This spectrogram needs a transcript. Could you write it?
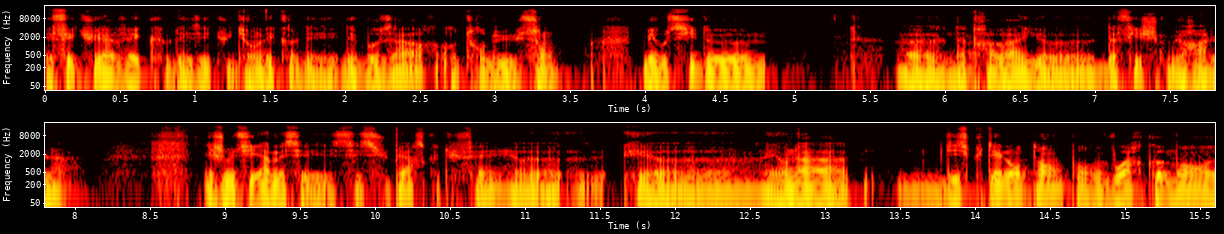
effectué avec les étudiants de l'école des, des beaux-arts autour du son, mais aussi de euh, d'un travail euh, d'affiche murale. Et je me suis dit, ah, mais c'est c'est super ce que tu fais. et, et on a discuté longtemps pour voir comment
